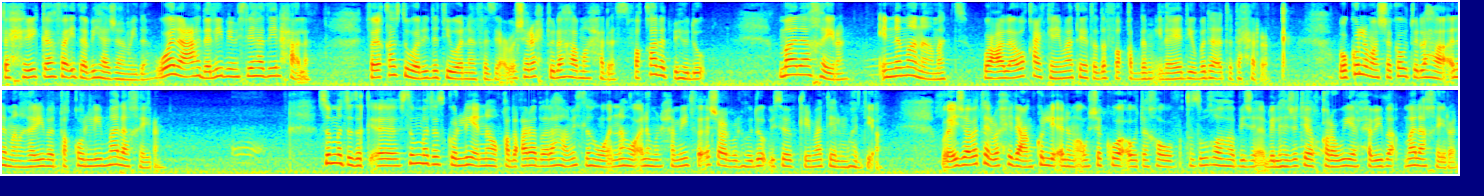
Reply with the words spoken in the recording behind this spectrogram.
تحريكها فإذا بها جامدة ولا عهد لي بمثل هذه الحالة. فيقظت والدتي وأنا فزع وشرحت لها ما حدث فقالت بهدوء ما لا خيرا إنما نامت وعلى وقع كلماتها تدفق الدم إلى يدي وبدأت تتحرك. وكلما شكوت لها ألما غريبا تقول لي ما لا خيرا. ثم تذك... ثم تذكر لي أنه قد عرض لها مثله وأنه ألم حميد فأشعر بالهدوء بسبب كلماته المهدئة. وإجابتها الوحيدة عن كل ألم أو شكوى أو تخوف تصوغها بج... بلهجتها القروية الحبيبة ما لا خيرا.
